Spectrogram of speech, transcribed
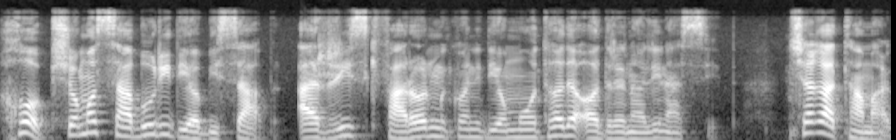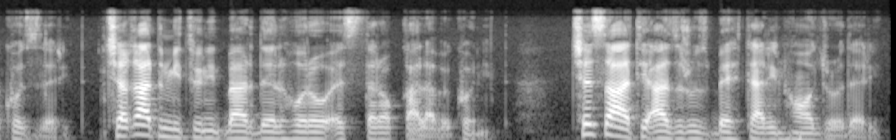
خب شما صبورید یا بی صبر؟ از ریسک فرار می‌کنید یا معتاد آدرنالین هستید؟ چقدر تمرکز دارید؟ چقدر می‌تونید بر دلهوره و استراب غلبه کنید؟ چه ساعتی از روز بهترین حال رو دارید؟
